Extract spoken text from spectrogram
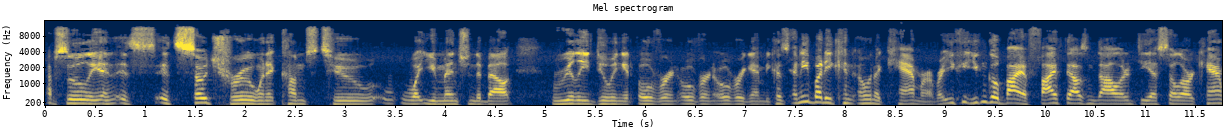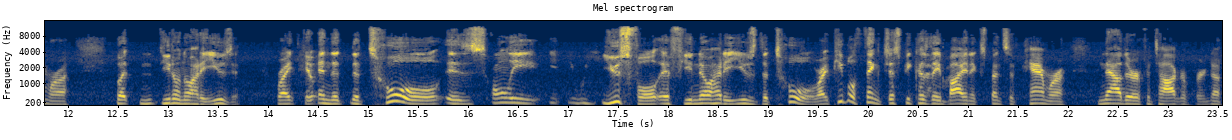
Absolutely, and it's it's so true when it comes to what you mentioned about really doing it over and over and over again because anybody can own a camera, right? You can you can go buy a five thousand dollar DSLR camera, but you don't know how to use it right? Yep. And the, the tool is only useful if you know how to use the tool, right? People think just because they buy an expensive camera, now they're a photographer. No,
